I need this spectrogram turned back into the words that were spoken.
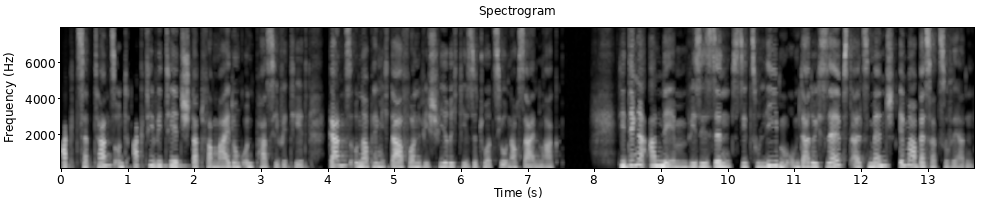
Akzeptanz und Aktivität statt Vermeidung und Passivität, ganz unabhängig davon, wie schwierig die Situation auch sein mag. Die Dinge annehmen, wie sie sind, sie zu lieben, um dadurch selbst als Mensch immer besser zu werden.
